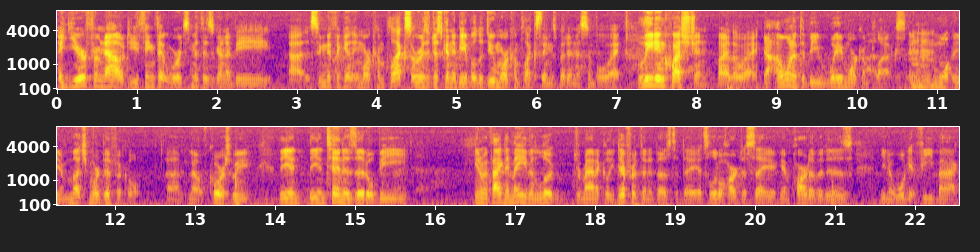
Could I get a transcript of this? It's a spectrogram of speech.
a year from now, do you think that Wordsmith is going to be uh, significantly more complex, or is it just going to be able to do more complex things but in a simple way? Leading question, by the way. Yeah, I want it to be way more complex and mm-hmm. more, you know, much more difficult. Uh, no, of course we. the The intent is it'll be, you know, in fact, it may even look dramatically different than it does today. It's a little hard to say. Again, part of it is you know, we'll get feedback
